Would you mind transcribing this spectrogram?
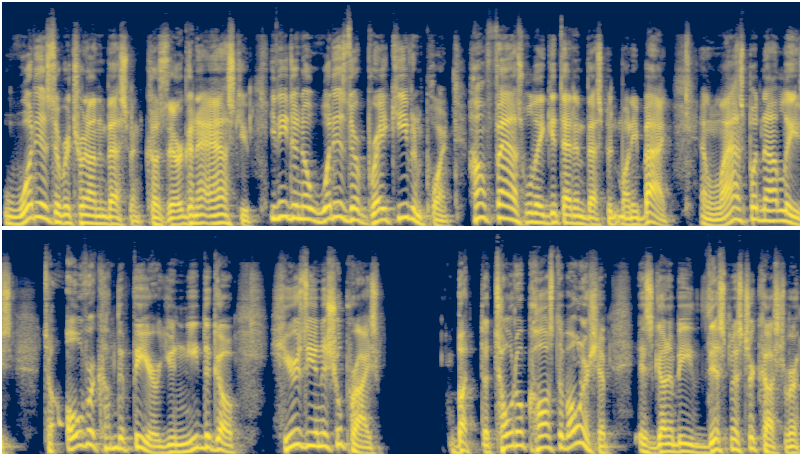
what is the return on investment? Because they're going to ask you. You need to know what is their break even point? How fast will they get that investment money back? And last but not least, to overcome the fear, you need to go here's the initial price. But the total cost of ownership is going to be this, Mr. Customer.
